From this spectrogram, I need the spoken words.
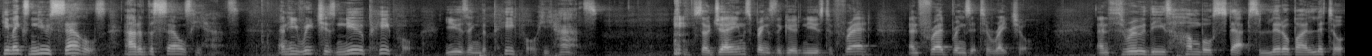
He makes new cells out of the cells he has. And he reaches new people using the people he has. So James brings the good news to Fred, and Fred brings it to Rachel. And through these humble steps, little by little,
